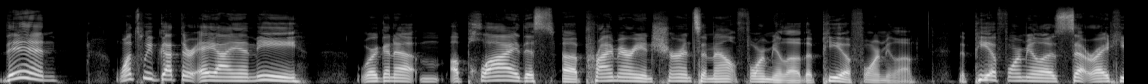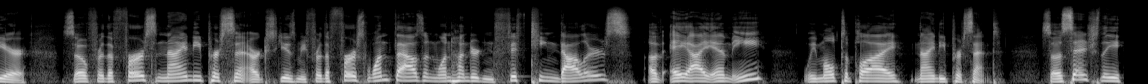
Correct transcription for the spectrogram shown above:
Then, once we've got their AIME, we're going to m- apply this uh, primary insurance amount formula, the PIA formula. The PIA formula is set right here. So for the first 90%, or excuse me, for the first $1,115 of AIME, we multiply 90%. So essentially,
